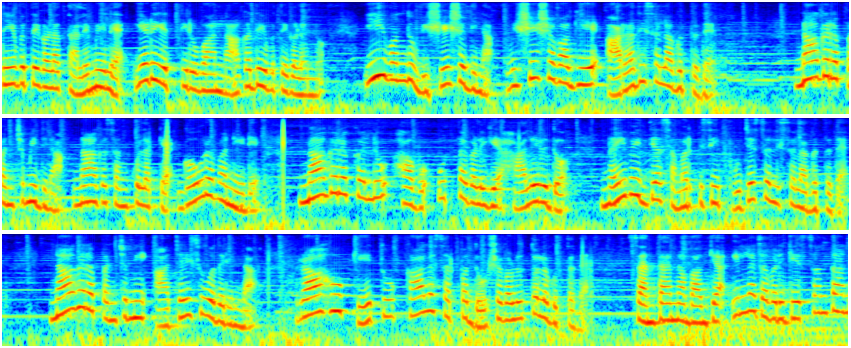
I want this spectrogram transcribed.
ದೇವತೆಗಳ ತಲೆ ಮೇಲೆ ಎಡೆ ಎತ್ತಿರುವ ನಾಗದೇವತೆಗಳನ್ನು ಈ ಒಂದು ವಿಶೇಷ ದಿನ ವಿಶೇಷವಾಗಿಯೇ ಆರಾಧಿಸಲಾಗುತ್ತದೆ. ನಾಗರ ಪಂಚಮಿ ದಿನ ನಾಗ ಸಂಕುಲಕ್ಕೆ ಗೌರವ ನೀಡಿ ನಾಗರ ಕಲ್ಲು ಹಾಗೂ ಉತ್ತಗಳಿಗೆ ಹಾಲೆರೆದು ನೈವೇದ್ಯ ಸಮರ್ಪಿಸಿ ಪೂಜೆ ಸಲ್ಲಿಸಲಾಗುತ್ತದೆ. ನಾಗರ ಪಂಚಮಿ ಆಚರಿಸುವುದರಿಂದ ರಾಹು, ಕೇತು, ಕಾಲಸರ್ಪ ದೋಷಗಳು ತೊಲಗುತ್ತದೆ. ಸಂತಾನ ಭಾಗ್ಯ ಇಲ್ಲದವರಿಗೆ ಸಂತಾನ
